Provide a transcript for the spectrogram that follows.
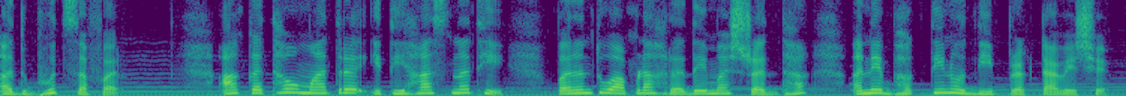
અદ્ભુત સફર. આ કથાઓ માત્ર ઇતિહાસ નથી, પરંતુ આપણા હૃદયમાં શ્રદ્ધા અને ભક્તિનો દીપ પ્રગટાવે છે.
